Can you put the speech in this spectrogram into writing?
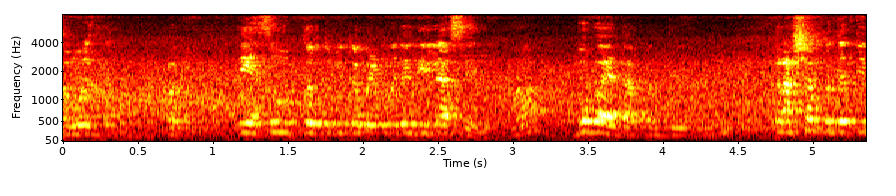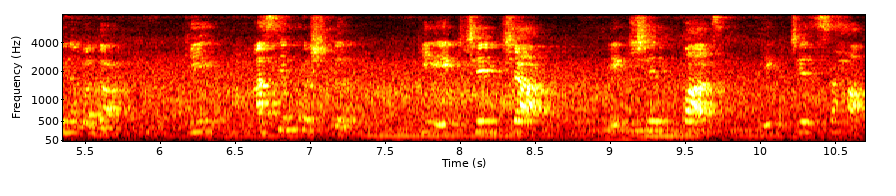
समजलं? ते असं उत्तर तुम्ही कमेंटमध्ये दिलं असेल हां? बघायचं आपण ते. तर अशा पद्धतीनं बघा की असे प्रश्न की एकशे चार एकशे पाच एकशे सहा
